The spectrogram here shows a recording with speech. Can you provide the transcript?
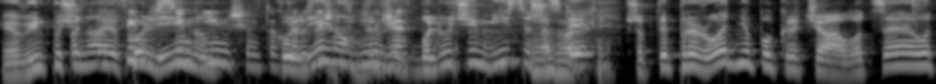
Він починає всім коліном, іншим, тобто, коліном він тобі вже- в болюче місце, щоб ти, щоб ти природньо покричав. Оце от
